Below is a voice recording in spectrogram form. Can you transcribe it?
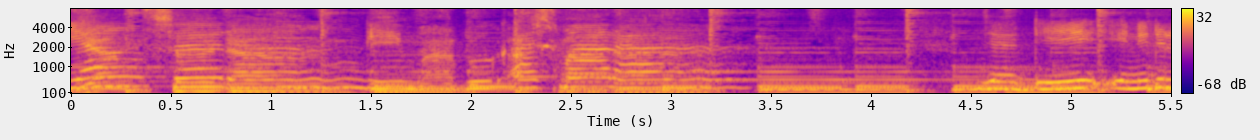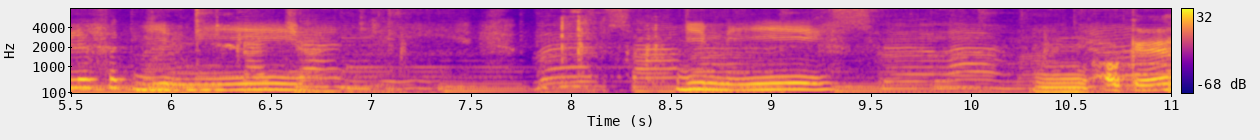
yang sedang dimabuk asmara Jadi ini dilipat gini. Gini. Hmm, Oke,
